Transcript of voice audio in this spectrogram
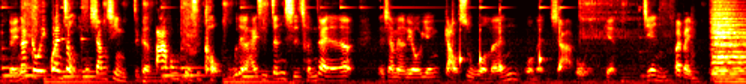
对对，那各位观众，你们相信这个巴风特是口服的，还是真实存在的呢？在下面留言告诉我们，我们下部影片见，拜拜。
